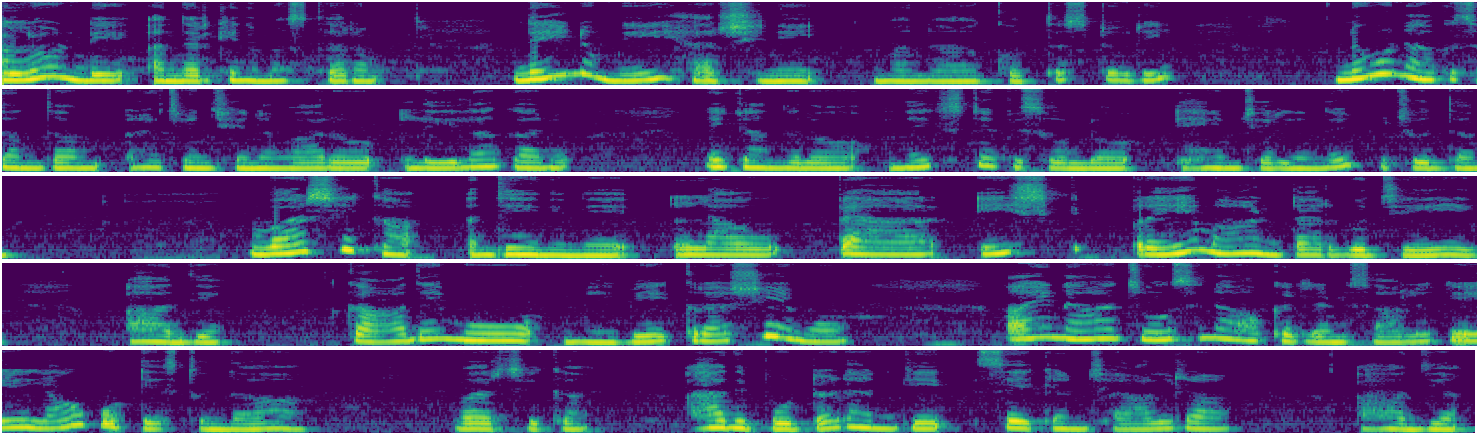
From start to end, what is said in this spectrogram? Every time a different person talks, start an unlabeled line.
Hello అండి అందరికీ నమస్కారం. నేను మీ హర్షిని. మన కొత్త స్టోరీ నువ్వు నాకు సొంతం రచించిన వారు లీలా గారు. ఇక అందులో నెక్స్ట్ ఎపిసోడ్లో ఏం జరిగిందో ఇప్పుడు చూద్దాం. వార్షిక దీనినే లవ్ ప్యార్ ఇష్క్ ప్రేమ అంటారు బుజ్జి. ఆద్య కాదేమో మేబీ క్రష్ ఏమో. అయినా చూసిన ఒకటి రెండు సార్లకే లవ్ పుట్టేస్తుందా? వార్షిక అది పుట్టడానికి సెకండ్ చాలరా? ఆద్య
